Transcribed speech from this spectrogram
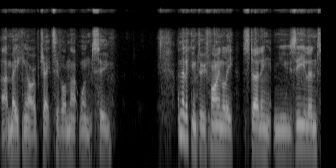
uh, making our objective on that one too. And then looking through finally, Sterling New Zealand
